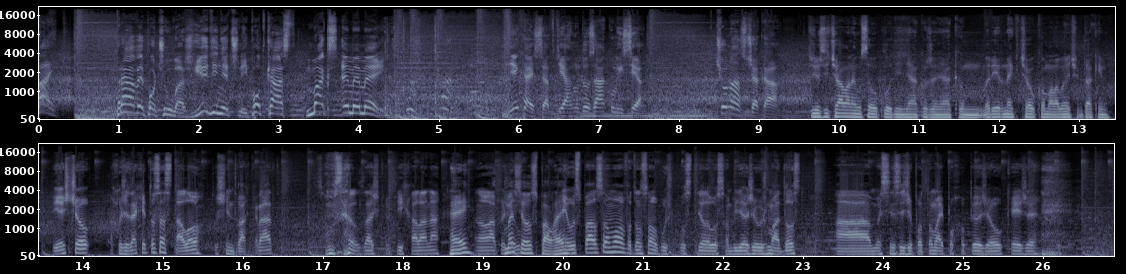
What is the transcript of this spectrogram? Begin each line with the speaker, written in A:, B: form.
A: Fight!
B: Práve počúvaš jedinečný podcast Max MMA.
A: Nechaj sa vtiahnuť do zákulisia. Čo nás čaká?
C: Čiže si Čáva nemusel ukludniť nejako, že nejakým rear neck chokeom alebo niečím takým.
D: Vieš čo, akože takéto sa stalo, tuším dvakrát, som musel zaškrtiť chalana.
C: Hej?
D: No, akože
C: si uspal, hej?
D: Neuspal som ho, potom som ho už pustil, lebo som videl, že už má dosť a myslím si, že potom aj pochopil, že OK, že...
